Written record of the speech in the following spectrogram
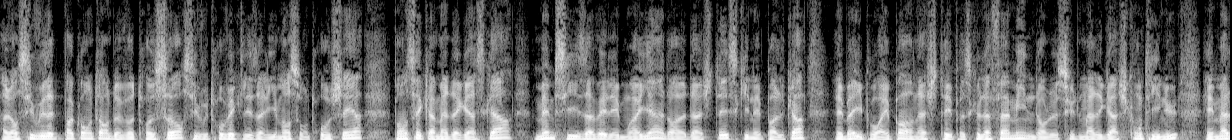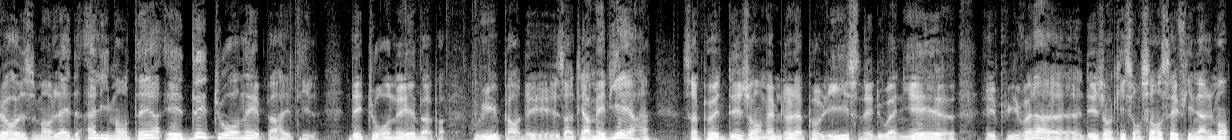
Alors si vous n'êtes pas content de votre sort, si vous trouvez que les aliments sont trop chers, pensez qu'à Madagascar, même s'ils avaient les moyens d'acheter, ce qui n'est pas le cas, eh ben ils pourraient pas en acheter parce que la famine dans le sud malgache continue et malheureusement l'aide alimentaire est détournée, paraît-il. Détournée, bah, oui, par des intermédiaires. Hein. Ça peut être des gens même de la police, des douaniers, euh, et puis voilà, euh, des gens qui sont censés finalement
